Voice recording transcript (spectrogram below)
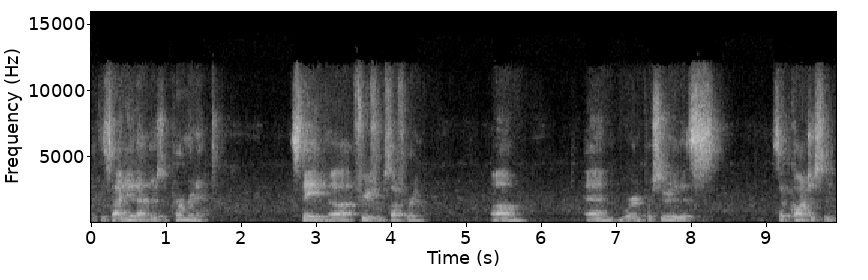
But this idea that there's a permanent state uh, free from suffering. Um, and we're in pursuit of this subconsciously,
